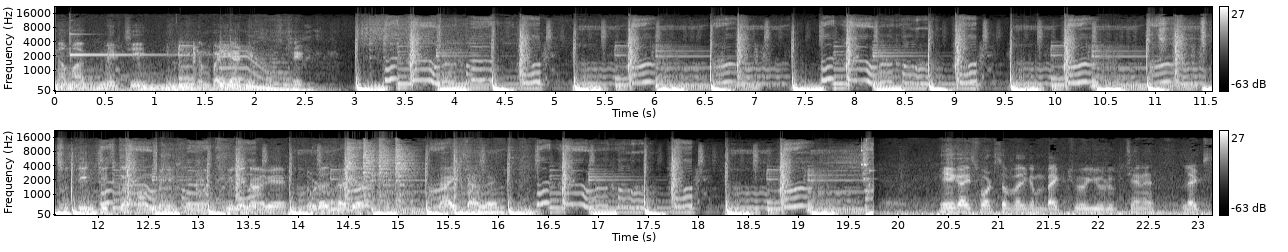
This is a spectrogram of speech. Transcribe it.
नमक मिर्ची एकदम बढ़िया तो तीन चीज़ का कॉम्बिनेशन मंचूरियन आ गए नूडल्स आ गया राइस आ गए। Hey guys what's up welcome back to your YouTube channel let's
